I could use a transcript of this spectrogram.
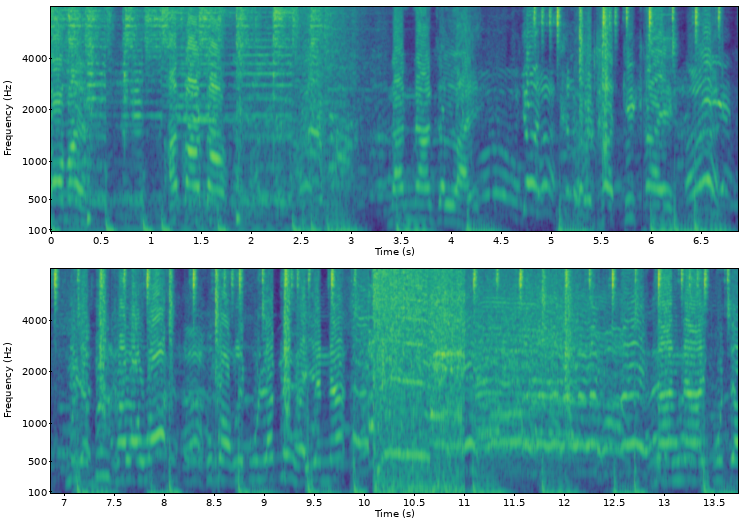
รอมาอะต่อต่อนานๆจะไหลกูไปขัดขี้ใครมึงอย่าพึ่งคาราวะ กูบอกเลยกูแรปไม่งหายนนะ จะ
